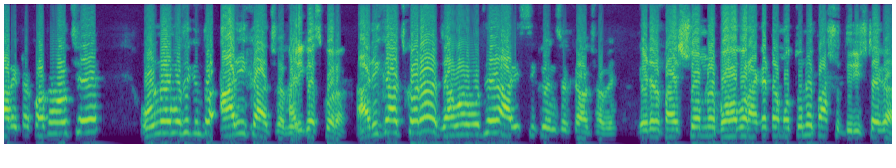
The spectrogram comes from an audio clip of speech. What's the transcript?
আর একটা কথা হচ্ছে ওনার মধ্যে কিন্তু আরি কাজ হবে। আরি কাজ করা। আরি কাজ করা জামার মধ্যে আরি সিকোয়েন্সের কাজ হবে। এটার প্রাইস আমরা বরাবর আগেটার মতনই পাঁচশো তিরিশ টাকা।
